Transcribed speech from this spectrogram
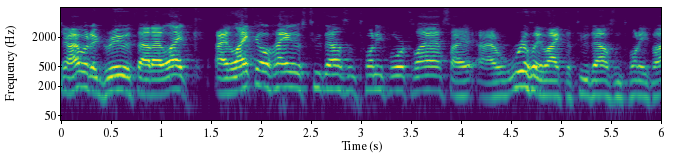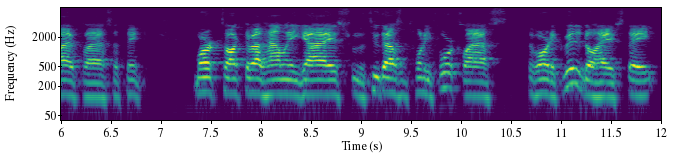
Yeah, I would agree with that. I like I like Ohio's 2024 class. I, I really like the 2025 class. I think Mark talked about how many guys from the 2024 class have already committed to Ohio State.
